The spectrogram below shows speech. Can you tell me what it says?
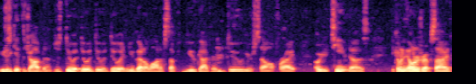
You just get the job done. Just do it, do it, do it, do it. And you've got a lot of stuff you've got to do yourself, right? Or your team does. You come to the owner's rep side,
